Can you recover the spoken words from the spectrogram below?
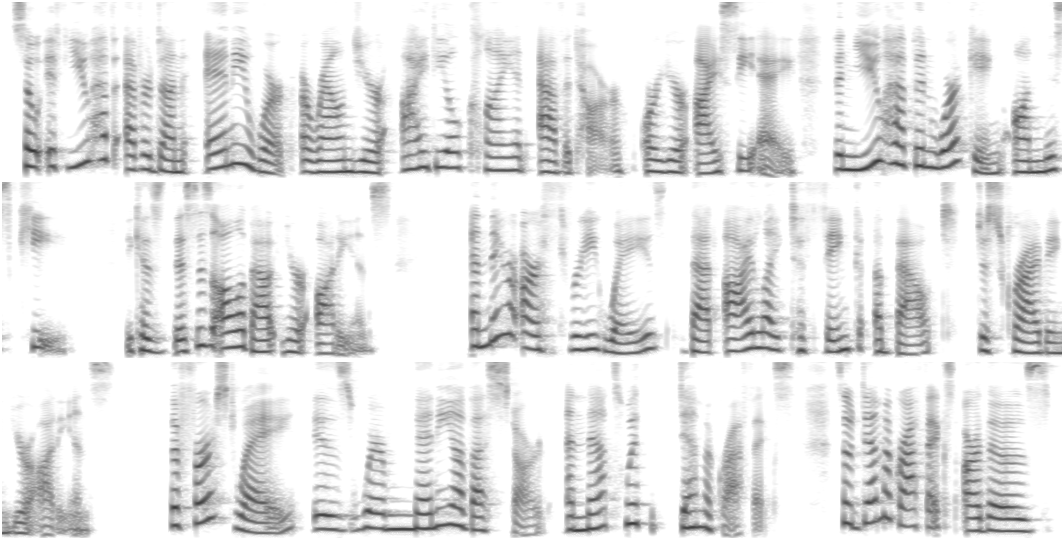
So, if you have ever done any work around your ideal client avatar or your ICA, then you have been working on this key because this is all about your audience. And there are three ways that I like to think about describing your audience. The first way is where many of us start, and that's with demographics. So, demographics are those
